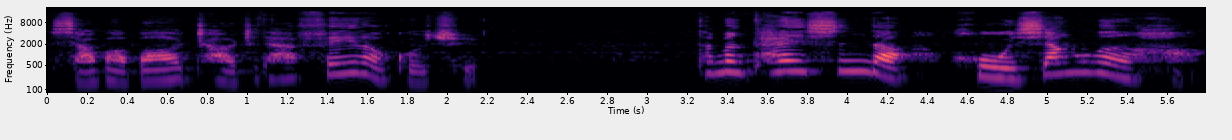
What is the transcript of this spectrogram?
小宝宝朝着它飞了过去。他们开心的互相问好。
